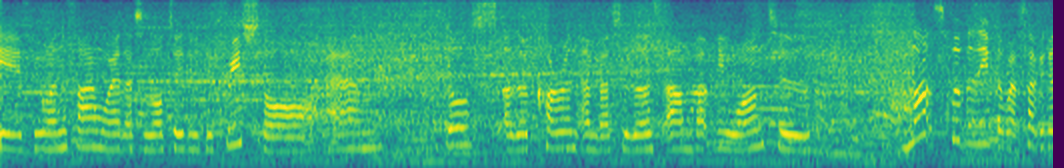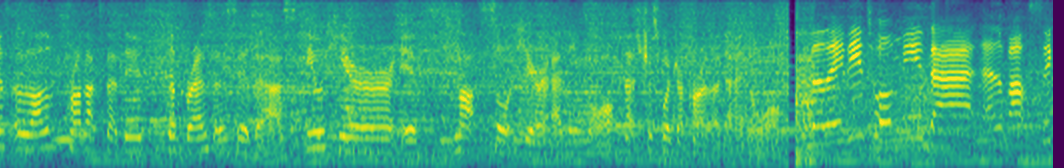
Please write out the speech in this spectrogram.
If you want to find where there's a Lotte duty free store and those are the current ambassadors um, but we want to not super believe the website because a lot of the products that this the brands that said that are still here it's not sold here anymore that's just for Jakarta that I know of the lady told me that at about 6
